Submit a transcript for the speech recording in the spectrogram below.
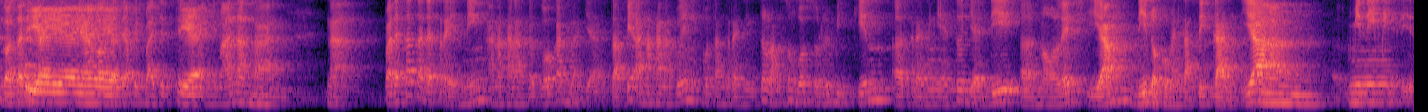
nggak usah Iya, dikasih iya, iya, nggak usah iya. siapin budget kayak Iya. gimana, gimana kan nah pada saat ada training anak-anak gue kan belajar tapi anak-anak gue yang ikutan training itu langsung gue suruh bikin eh, trainingnya itu jadi eh, knowledge yang didokumentasikan ya Hmm. minimi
